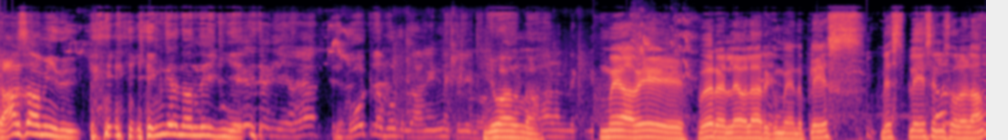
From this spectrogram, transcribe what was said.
யார் சாமி இது? எங்க இருந்து வந்திருக்கீங்க உண்மையாவே வேற லெவலா இருக்குமே அந்த பிளேஸ் பெஸ்ட் பிளேஸ்னு சொல்லலாம்.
